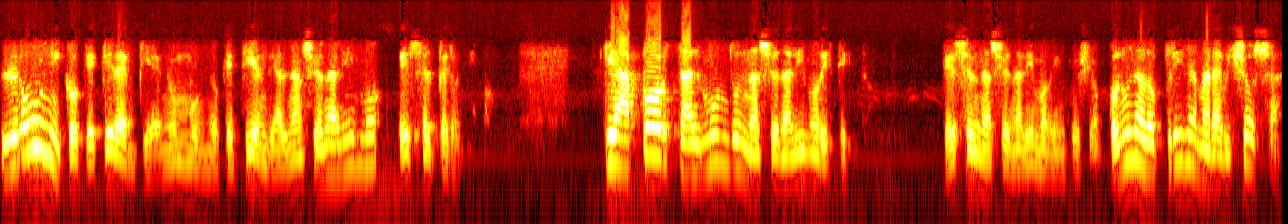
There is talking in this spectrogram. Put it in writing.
Lo único que queda en pie en un mundo que tiende al nacionalismo es el peronismo, que aporta al mundo un nacionalismo distinto, que es el nacionalismo de inclusión, con una doctrina maravillosa.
